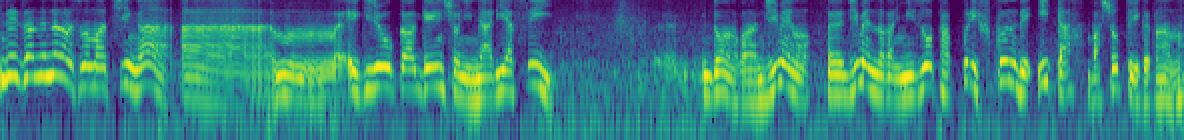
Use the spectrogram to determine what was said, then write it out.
で、残念ながらその町が、あうん、液状化現象になりやすい、どうなのかな、地面を、えー、地面の中に水をたっぷり含んでいた場所という言い方なの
